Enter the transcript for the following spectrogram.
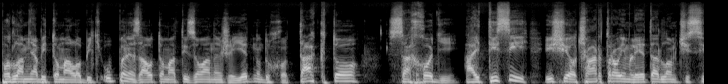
Podľa mňa by to malo byť úplne zautomatizované, že jednoducho takto sa chodí. Aj ty si išiel čartrovým lietadlom, či si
